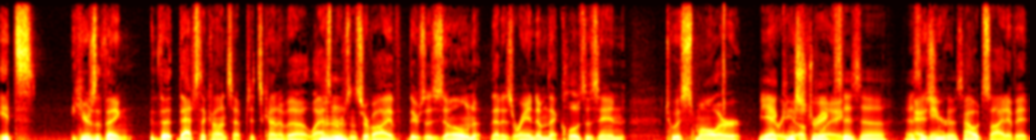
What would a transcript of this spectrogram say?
it's here's the thing. That that's the concept. It's kind of a last Mhm. person survive. There's a zone that is random that closes in to a smaller Yeah, it area of constricts as a as, the game goes on. outside of it.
